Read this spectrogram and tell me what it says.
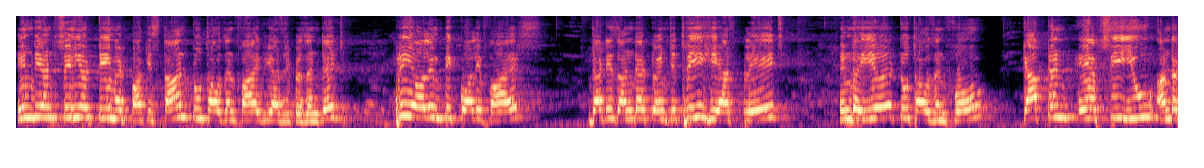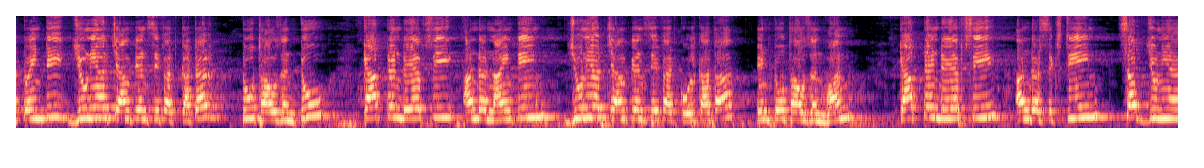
Indian senior team at Pakistan 2005 he has represented. Pre-Olympic qualifiers that is under 23 he has played in the year 2004 captain afcu under 20 junior championship at qatar 2002 captain afc under 19 junior championship at kolkata in 2001 captain afc under 16 sub junior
